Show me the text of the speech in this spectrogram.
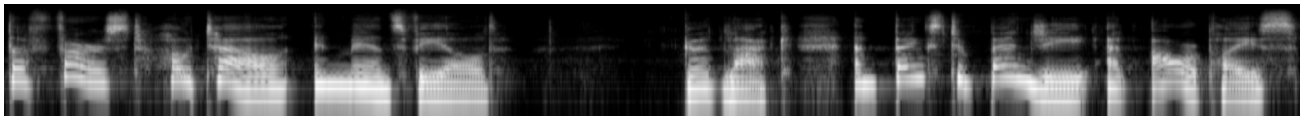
the first hotel in Mansfield? Good luck, and thanks to Benji at Our Place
